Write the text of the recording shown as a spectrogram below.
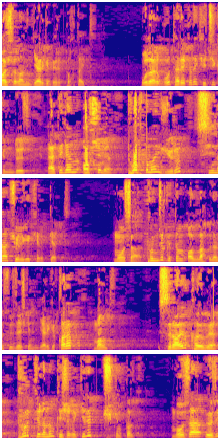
boshlagan yerga berib to'xtaydi. Ular bu tariqada kecha kunduz atigan oqshimi to'xtamay yurib sino cho'liga kirib ketdi. Muso tunji qitim olloh bilan so'zlashgan yerga qarab mangdi isroil qavmi tur tig'ining qishig'i kelib tushkun qildi. Muso o'zi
